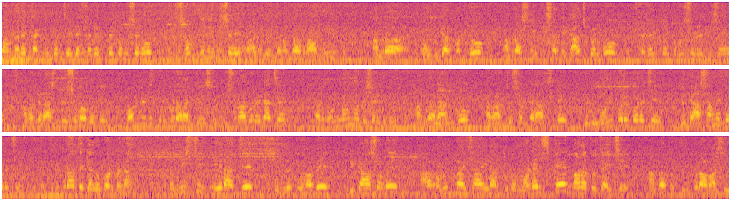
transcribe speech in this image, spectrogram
পার্মানেন্ট চাকরি করছে, এদের সেভেন পে কমিশন হোক সবগুলি বিষয়ে ভারতীয় জনতা পার্টি, আমরা অঙ্গীকারবদ্ধ, আমরা সেই দিশাতে কাজ করব। সেভেন পে কমিশনের বিষয়ে আমাদের রাষ্ট্রীয় সভাপতি অলরেডি ত্রিপুরা রাজ্যে এসে ঘোষণা করে গেছেন। আর অন্যান্য বিষয়গুলো আমরা রাখব। আর রাজ্য সরকার আসলে যদি মণিপুরে করেছে, যদি আসামে করেছে, তো ত্রিপুরাতে কেন করবে না? তো নিশ্চিত এই রাজ্যের উন্নতি হবে, বিকাশ হবে। আর অমিত ভাই শাহ এই রাজ্যকে মডেল স্টেট বানাতে চাইছে। আমরা তো ত্রিপুরাবাসী,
